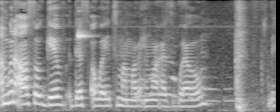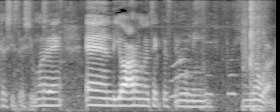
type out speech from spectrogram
I'm going to also give this away to my mother-in-law as well. Because she said she wanted it. And y'all, I don't want to take this thing with me nowhere.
